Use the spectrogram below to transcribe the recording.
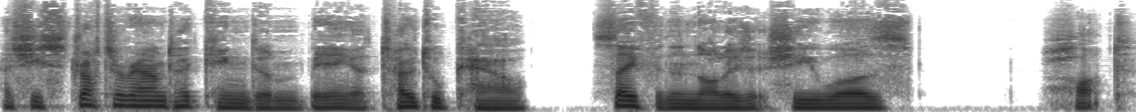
as she strut around her kingdom being a total cow, safe in the knowledge that she was hot.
